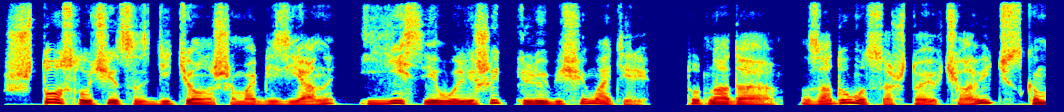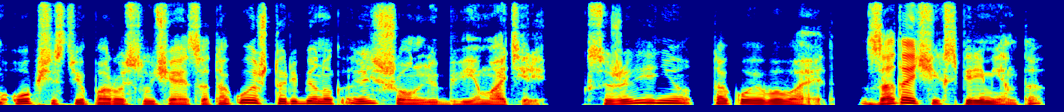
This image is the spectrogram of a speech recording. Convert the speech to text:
что случится с детенышем обезьяны, если его лишить любящей матери. Тут надо задуматься, что и в человеческом обществе порой случается такое, что ребенок лишен любви матери. К сожалению, такое бывает. Задача эксперимента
